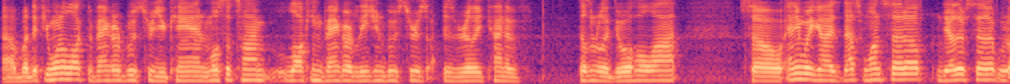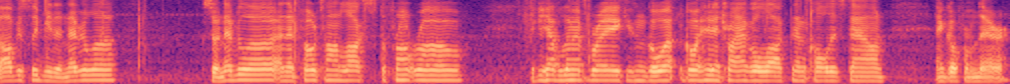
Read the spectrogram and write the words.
Uh, but if you want to lock the Vanguard booster, you can. Most of the time, locking Vanguard Legion boosters is really kind of doesn't really do a whole lot. So anyway, guys, that's one setup. The other setup would obviously be the Nebula. So Nebula and then Photon locks the front row. If you have limit break, you can go go ahead and triangle lock them, call this down, and go from there.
